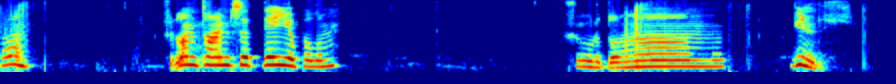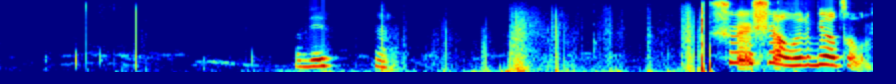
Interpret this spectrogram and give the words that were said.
Tamam. Şuradan time set day yapalım. Şuradan gündüz. Hadi. Heh. Şu eşyaları bir atalım.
